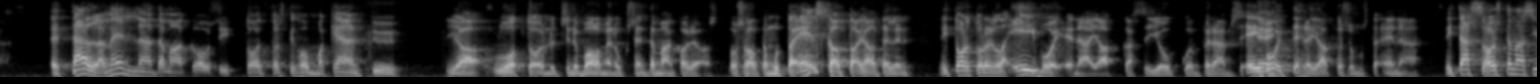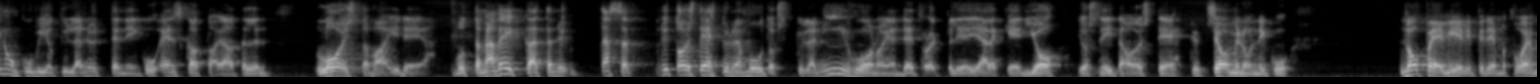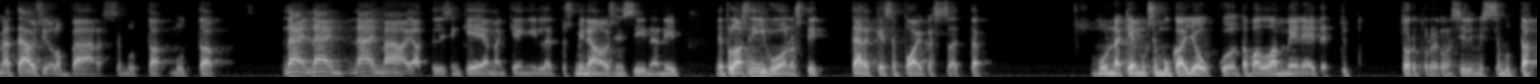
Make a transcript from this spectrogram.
että tällä mennään tämä kausi. Toivottavasti homma kääntyy ja luotto on nyt sinne valmennukseen tämän kauden osalta. Mutta ensi kautta ajatellen, niin Tortorella ei voi enää jatkaa sen joukkueen peräämisessä. Ei, Ei. ei voi tehdä jatkosomusta enää. Niin tässä olisi tämä sinun kuvio kyllä nyt niin kuin ensi kautta ajatellen loistava idea. Mutta mä veikkaan, että nyt, tässä, nyt olisi tehty ne muutokset kyllä niin huonojen Detroit-pelien jälkeen jo, jos niitä olisi tehty. Se on minun niin kuin nopea mielipide, mutta voihan mä täysin olla väärässä, mutta, mutta näin, näin, näin mä ajattelisin GMn kengillä, että jos minä olisin siinä, niin ne pelasi niin huonosti tärkeässä paikassa, että mun näkemyksen mukaan joukkue on tavallaan menetetty Tortorellan silmissä, mutta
